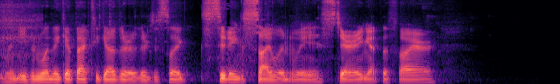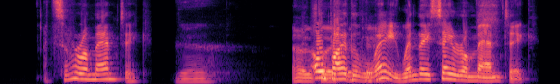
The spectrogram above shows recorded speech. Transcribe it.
And then even when they get back together, they're just like sitting silently, staring at the fire. it's so romantic. Yeah. I Oh, like, by the okay. way, when they say romantic,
